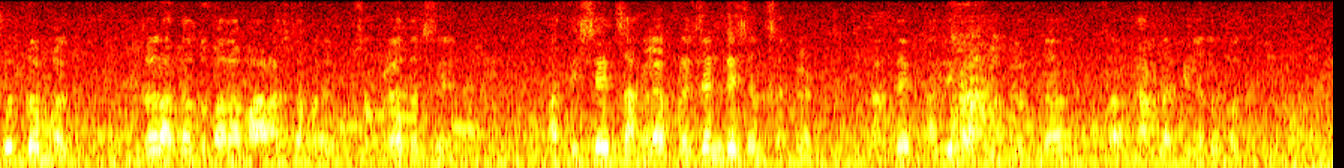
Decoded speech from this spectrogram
शुद्ध मध जर आता तुम्हाला महाराष्ट्रामध्ये कुठचं मिळत असेल अतिशय चांगल्या प्रेझेंटेशन सकट. तर ते खादी ग्रामोद्योगनं सरकारनं केलेलं मत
